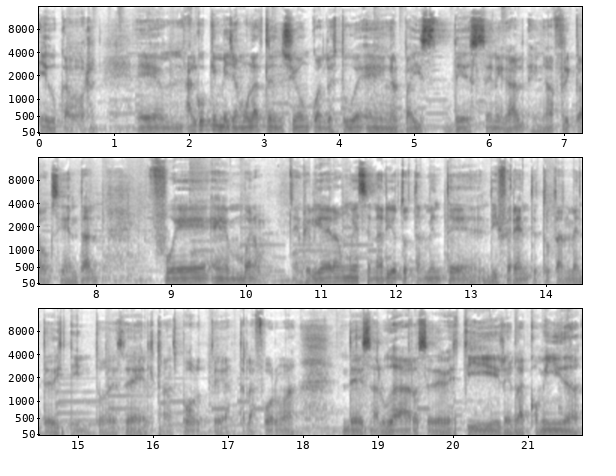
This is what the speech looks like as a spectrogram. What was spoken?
educador. Em, algo que me llamó la atención cuando estuve en el país de Senegal, en África Occidental, fue, em, bueno, en realidad era un escenario totalmente diferente, totalmente distinto, desde el transporte hasta la forma de saludarse, de vestir, la comida,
